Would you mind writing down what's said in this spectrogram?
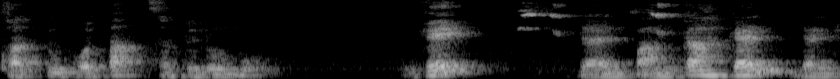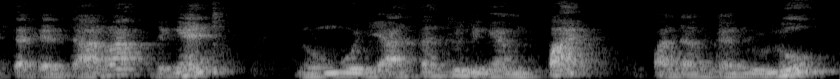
satu kotak, satu nombor. Okey? Dan pangkahkan dan kita akan darab dengan nombor di atas tu dengan 4. Padamkan dulu.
